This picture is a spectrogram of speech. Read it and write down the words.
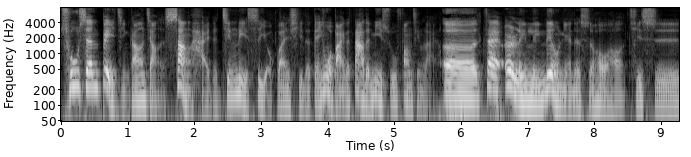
出生背景，刚刚讲的上海的经历是有关系的。等于我把一个大的秘书放进来，呃，在二零零六年的时候，哈，其实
